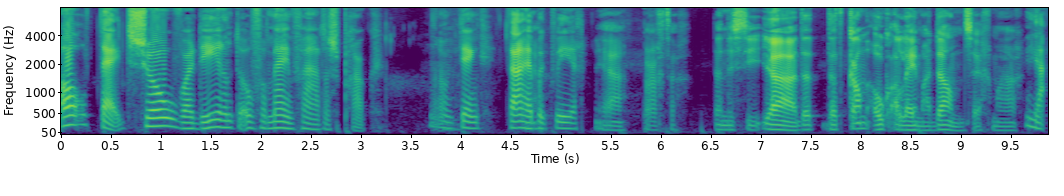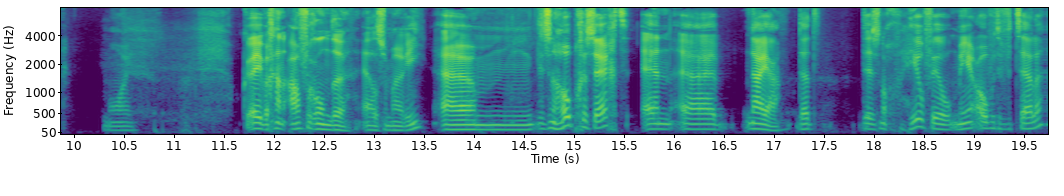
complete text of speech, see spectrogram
altijd zo waarderend over mijn vader sprak. Nou, ik denk, daar heb ik weer. Ja, prachtig. Dan is die, ja, dat, dat kan ook alleen maar dan, zeg maar. Ja. Mooi. Oké, we gaan afronden, Else Marie. Ehm er is een hoop gezegd. En eh, nou ja, dat, er is nog heel veel meer over te vertellen.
